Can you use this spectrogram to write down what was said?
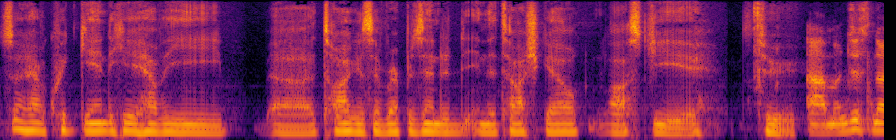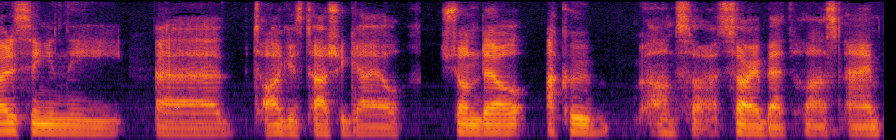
So have a quick gander here. How the uh, Tigers have represented in the Tashgal last year. Too. Um, I'm just noticing in the uh, Tigers Tarsha Gale, Shondell Aku. oh, I'm sorry, sorry about the last name.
